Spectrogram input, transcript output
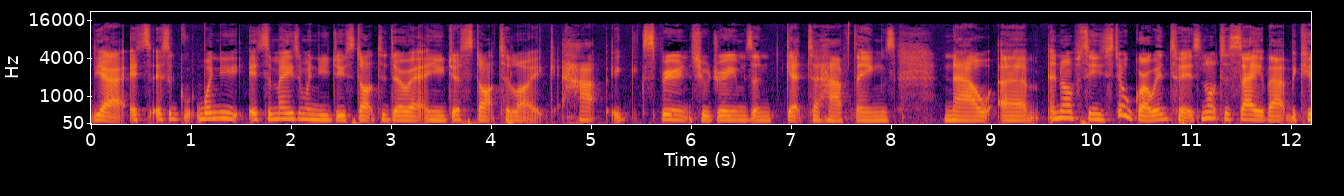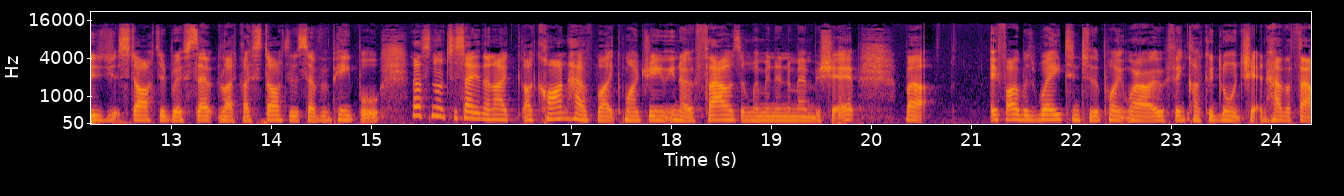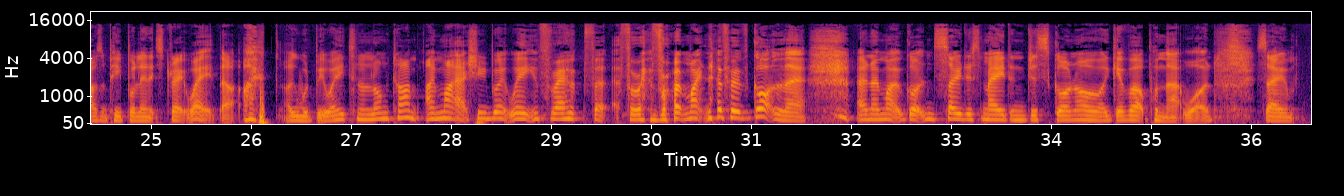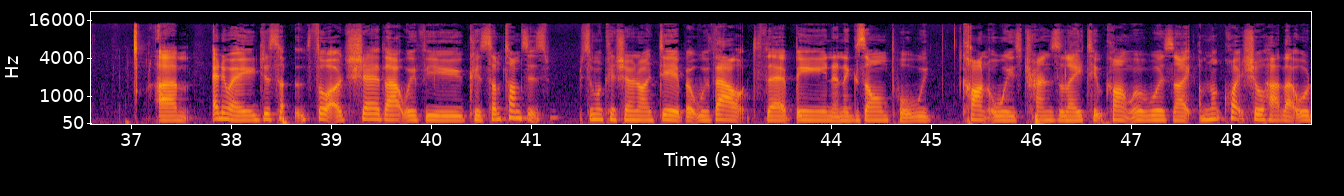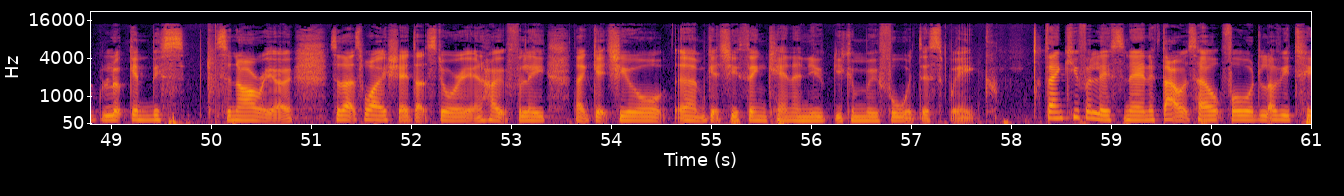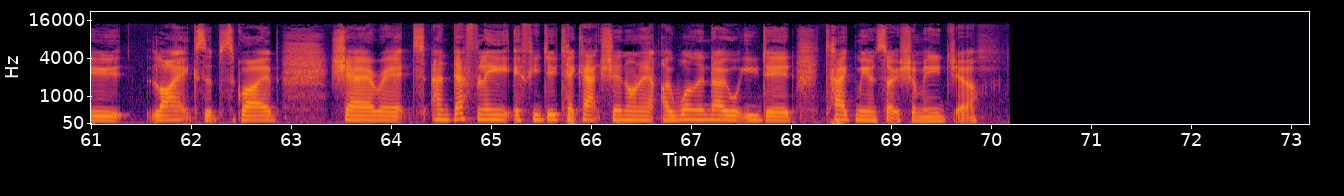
yeah, it's it's a, when you it's amazing when you do start to do it and you just start to like ha- experience your dreams and get to have things now. Um, and obviously, you still grow into it. It's not to say that because you started with seven, like I started with seven people. That's not to say that I I can't have like my dream, you know, a thousand women in a membership, but if I was waiting to the point where I think I could launch it and have a thousand people in it straight away, that I, I would be waiting a long time. I might actually be waiting forever, for, forever. I might never have gotten there, and I might have gotten so dismayed and just gone, "Oh, I give up on that one." So, um, anyway, just thought I'd share that with you because sometimes it's someone can share an idea, but without there being an example, we can't always translate it. We can't. Always like, I'm not quite sure how that would look in this scenario. So that's why I shared that story, and hopefully that gets you um, gets you thinking, and you you can move forward this week. Thank you for listening. If that was helpful, I'd love you to like, subscribe, share it, and definitely if you do take action on it, I want to know what you did. Tag me on social media.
